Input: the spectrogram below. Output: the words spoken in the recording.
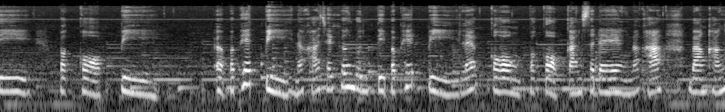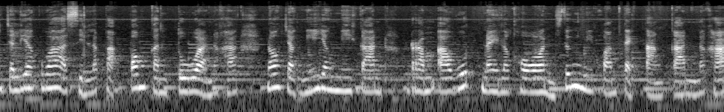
ตรีประกอบปีประเภทปีนะคะ ใช้เครื่องดนตรีประเภทปีและกองประกอบการแสดงนะคะ บางครั้งจะเรียกว่าศิลปะป้องกันตัวนะคะ นอกจากนี้ยังมีการรำอาวุธในละครซึ่งมีความแตกต่างกันนะคะ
